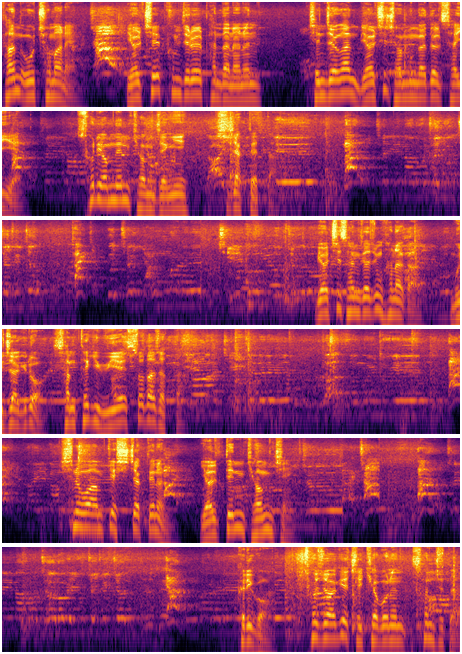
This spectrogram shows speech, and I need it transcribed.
단 5초 만에 멸치의 품질을 판단하는 진정한 멸치 전문가들 사이에 소리 없는 경쟁이 시작됐다. 멸치 상자 중 하나가 무작위로 삼태기 위에 쏟아졌다. 신호와 함께 시작되는 열띤 경쟁. 그리고 초조하게 지켜보는 선주들.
